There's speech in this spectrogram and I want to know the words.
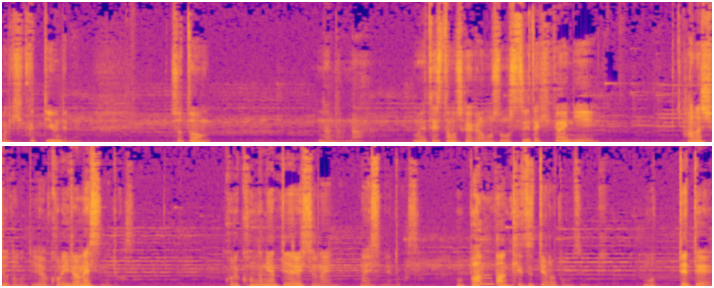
あ、聞くって言うんでね。ちょっとなんだろうな、まあ、テストも近いからもし落ち着いた機会に話しようと思って「いやこれいらないっすね」とかさ「これこんなにやってやる必要ないないっすね」とかさ。もうバンバン削ってやろうと思うんですよ。持ってて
